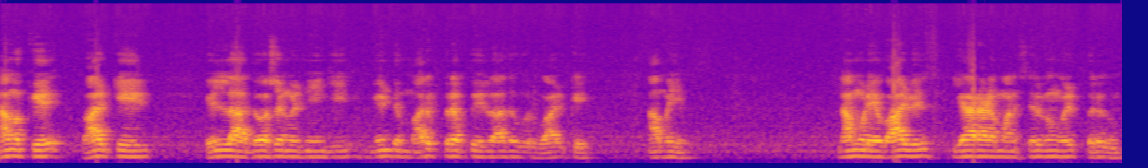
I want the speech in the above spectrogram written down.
நமக்கு வாழ்க்கையில் எல்லா தோஷங்கள் நீங்கி மீண்டும் மறுபிறப்பு இல்லாத ஒரு வாழ்க்கை அமையும். நம்முடைய வாழ்வில் ஏராளமான செல்வங்கள் பெருகும்.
